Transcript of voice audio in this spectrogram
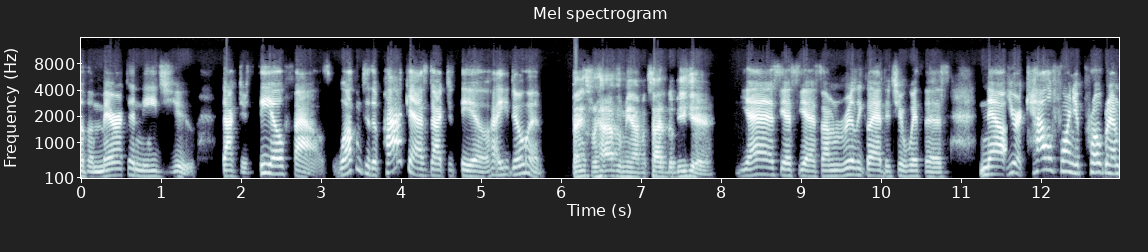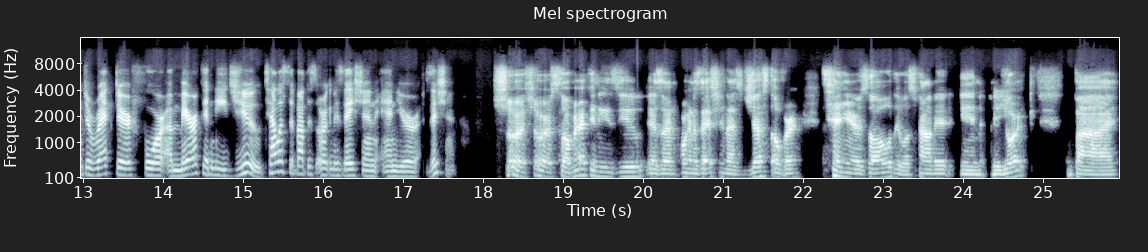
of America Needs You, Dr. Theo Fowles. Welcome to the podcast, Dr. Theo. How are you doing? Thanks for having me. I'm excited to be here. Yes, yes, yes. I'm really glad that you're with us. Now, you're a California program director for America Needs You. Tell us about this organization and your position. Sure, sure. So, America Needs You is an organization that's just over 10 years old. It was founded in New York by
